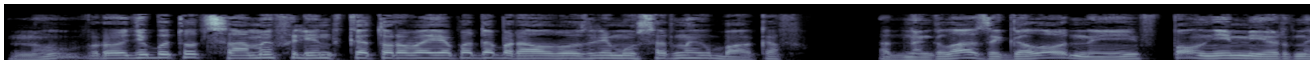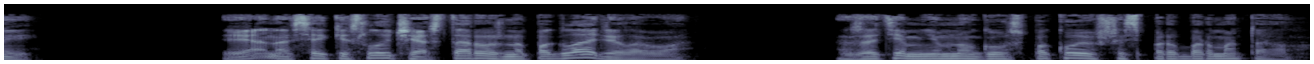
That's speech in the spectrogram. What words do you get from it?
Ну, вроде бы тот самый Флинт, которого я подобрал возле мусорных баков. Одноглазый, голодный и вполне мирный. Я на всякий случай осторожно погладил его, а затем, немного успокоившись, пробормотал.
